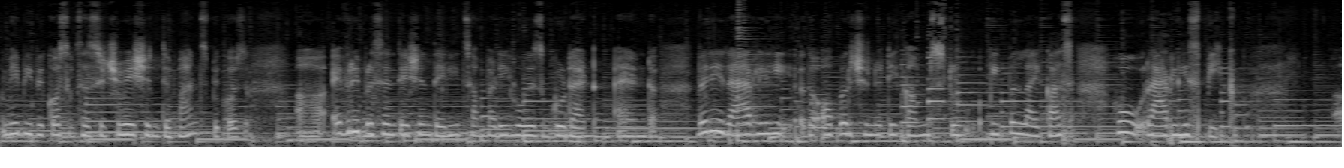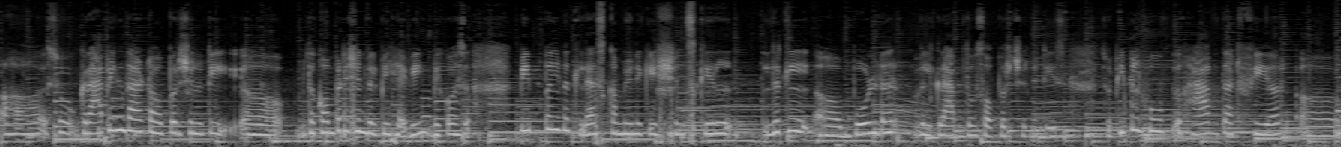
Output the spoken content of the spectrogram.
maybe because of the situation demands because uh, every presentation they need somebody who is good at and very rarely the opportunity comes to people like us who rarely speak. Uh, so grabbing that opportunity uh, the competition will be heavy because people with less communication skill little uh, bolder will grab those opportunities. So people who have that fear uh,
